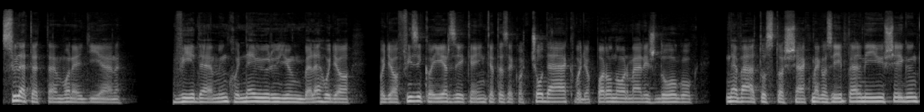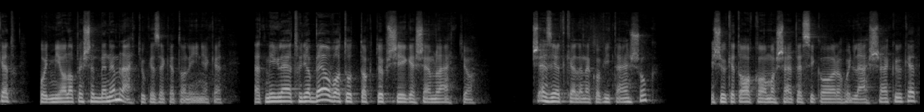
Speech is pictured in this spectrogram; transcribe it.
születettem van egy ilyen védelmünk, hogy ne őrüljünk bele, hogy a, hogy a fizikai érzékeinket ezek a csodák, vagy a paranormális dolgok ne változtassák meg az épelmélyűségünket, hogy mi alapesetben nem látjuk ezeket a lényeket. Tehát még lehet, hogy a beavatottak többsége sem látja. És ezért kellenek a vitánsok, és őket alkalmasá teszik arra, hogy lássák őket,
